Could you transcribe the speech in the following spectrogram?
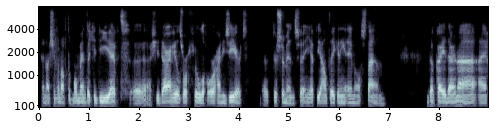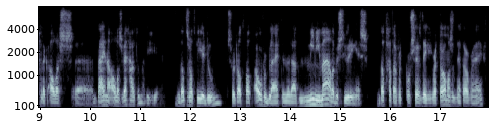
En als je vanaf het moment dat je die hebt, uh, als je daar heel zorgvuldig organiseert, uh, tussen mensen en je hebt die aantekeningen eenmaal staan, dan kan je daarna eigenlijk alles, bijna alles wegautomatiseren. En dat is wat we hier doen, zodat wat overblijft inderdaad minimale besturing is. Dat gaat over het proces, denk ik, waar Thomas het net over heeft.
